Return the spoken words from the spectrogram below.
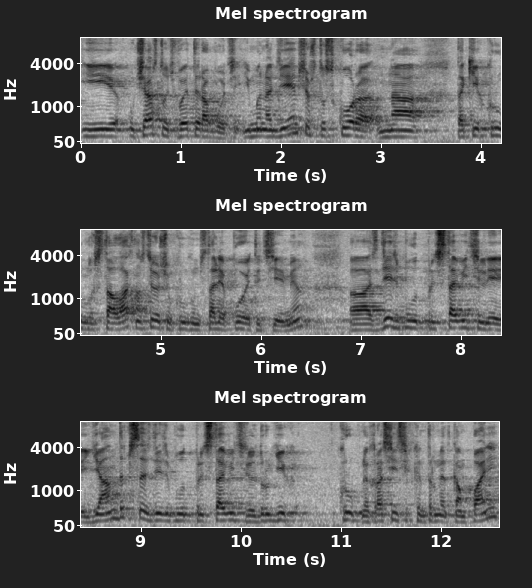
и участвовать в этой работе. И мы надеемся, что скоро на таких круглых столах, на следующем круглом столе по этой теме, здесь будут представители Яндекса, здесь будут представители других крупных российских интернет-компаний,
